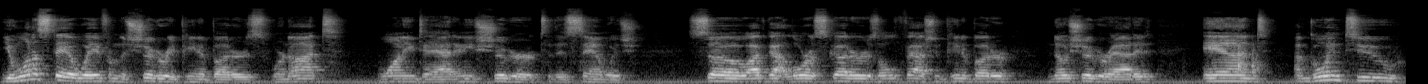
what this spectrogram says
You want to stay away from the sugary peanut butters. We're not wanting to add any sugar to this sandwich. So I've got Laura Scudder's old fashioned peanut butter, no sugar added. And I'm going to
